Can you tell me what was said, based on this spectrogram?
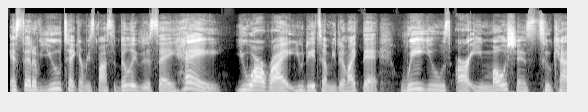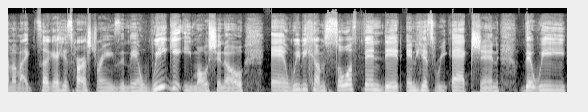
instead of you taking responsibility to say, "Hey, you are right. You did tell me you didn't like that." We use our emotions to kind of like tug at his heartstrings, and then we get emotional and we become so offended in his reaction that we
